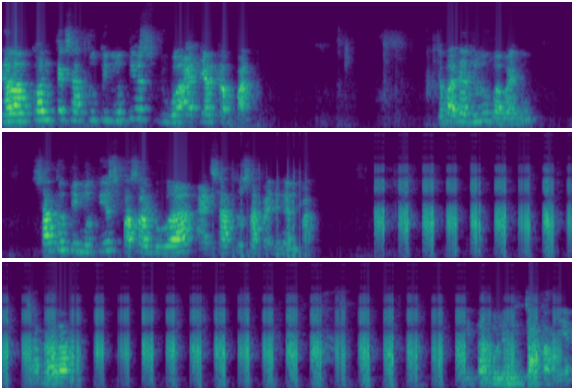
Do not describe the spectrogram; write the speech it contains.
dalam konteks 1 Timotius 2 ayat yang keempat? Coba lihat dulu Bapak Ibu. 1 Timotius pasal 2 ayat 1 sampai dengan 4. Berharap kita boleh mencatat ya.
